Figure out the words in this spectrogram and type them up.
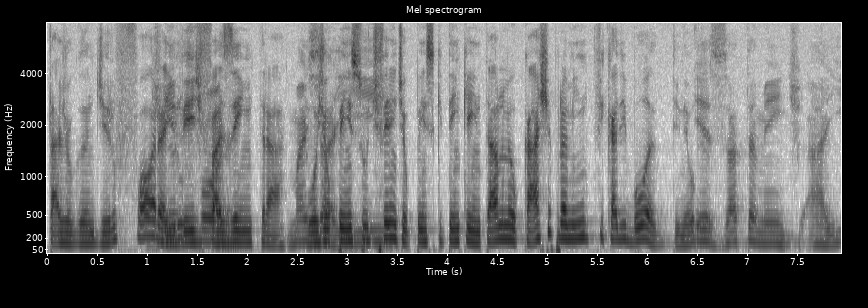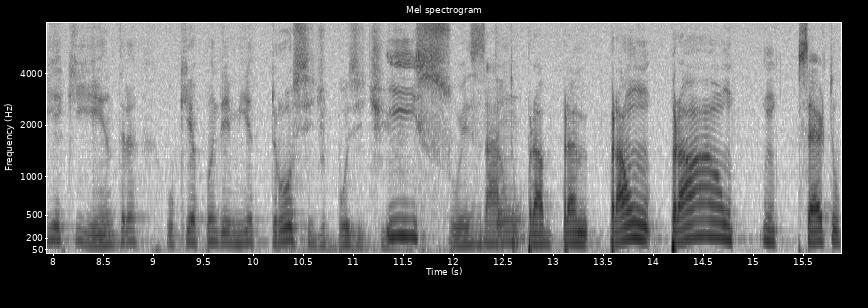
tá jogando dinheiro fora Dinheiro em vez fora. de fazer entrar. Mas Hoje eu aí- penso diferente, eu penso que tem que entrar no meu caixa pra mim ficar de boa, entendeu? Exatamente. Aí é que entra o que a pandemia trouxe de positivo. Isso, exato. Então- Pra, pra, pra, um, pra um, um certo,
